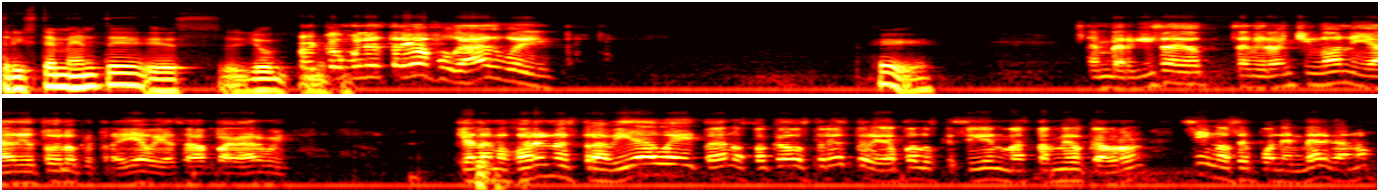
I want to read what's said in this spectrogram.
tristemente es yo. como una estrella fugaz, güey. Sí. En Berguisa se miró en chingón y ya dio todo lo que traía, güey. Ya se va a pagar, güey. Que a lo mejor en nuestra vida, güey, todavía nos toca dos, tres, pero ya para los que siguen a estar medio cabrón. Si no se ponen verga, ¿no?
